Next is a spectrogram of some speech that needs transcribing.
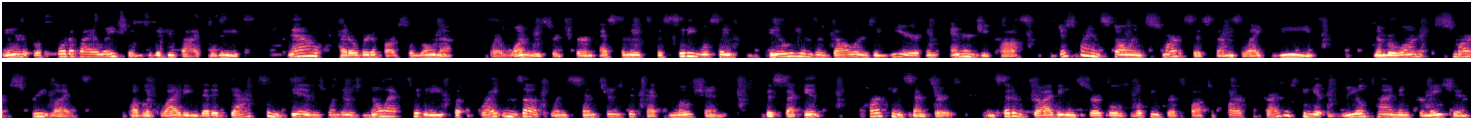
and report a violation to the Dubai police. Now head over to Barcelona, where one research firm estimates the city will save billions of dollars a year in energy costs just by installing smart systems like these. Number one, smart streetlights public lighting that adapts and dims when there's no activity but brightens up when sensors detect motion. The second, parking sensors. Instead of driving in circles looking for a spot to park, drivers can get real-time information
